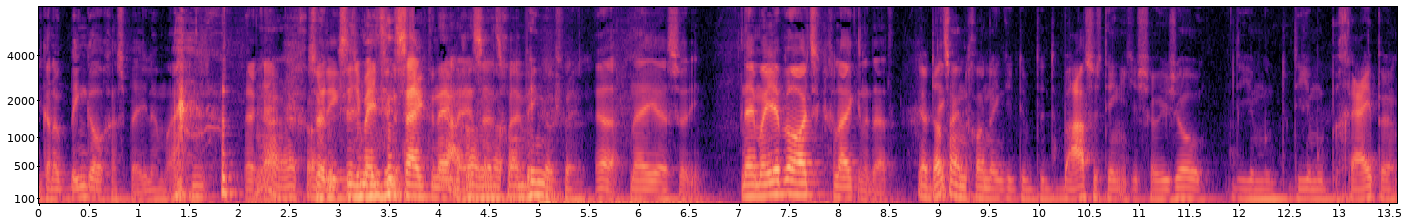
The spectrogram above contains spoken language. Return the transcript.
kan ook bingo gaan spelen, maar... nee, Ja, nee. sorry, ik zit je een beetje in de zeik te nemen. Ja, gewoon, bingo spelen. Ja, nee, eh, sorry. Nee, maar je hebt wel hartstikke gelijk inderdaad. Ja, dat Ik- zijn gewoon denk ik de, de, de basisdingetjes sowieso die je, moet, die je moet begrijpen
